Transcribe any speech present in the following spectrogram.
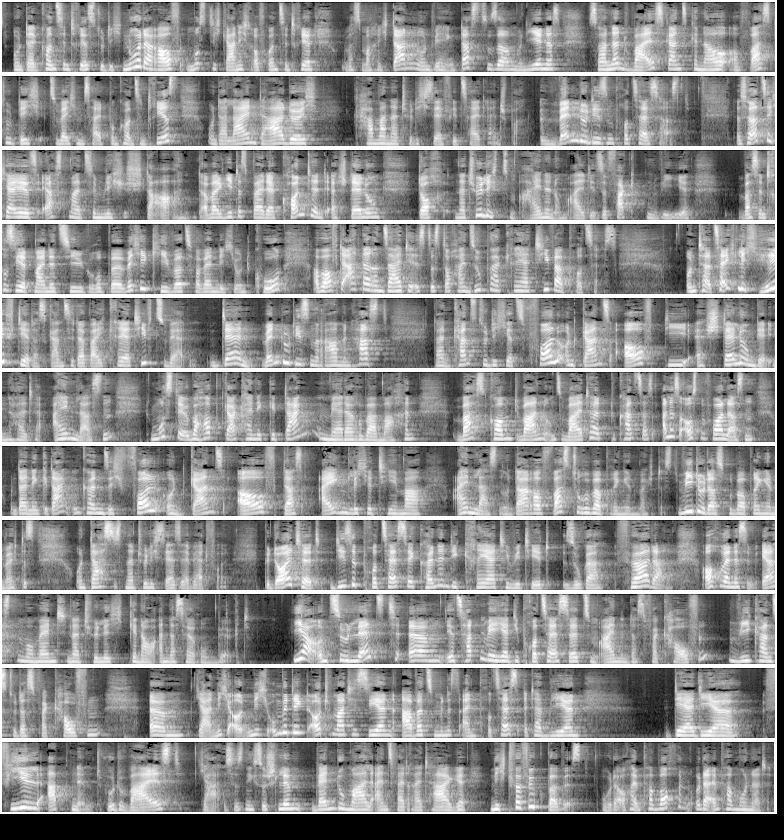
Und dann konzentrierst du dich nur darauf und musst dich gar nicht darauf konzentrieren, und was mache ich dann und wie hängt das zusammen und jenes, sondern du weißt ganz genau, auf was du dich zu welchem Zeitpunkt konzentrierst und allein dadurch kann man natürlich sehr viel Zeit einsparen. Wenn du diesen Prozess hast, das hört sich ja jetzt erstmal ziemlich starr an. Dabei geht es bei der Content-Erstellung doch natürlich zum einen um all diese Fakten wie was interessiert meine Zielgruppe, welche Keywords verwende ich und Co. Aber auf der anderen Seite ist es doch ein super kreativer Prozess. Und tatsächlich hilft dir das Ganze dabei, kreativ zu werden. Denn wenn du diesen Rahmen hast, dann kannst du dich jetzt voll und ganz auf die Erstellung der Inhalte einlassen. Du musst dir überhaupt gar keine Gedanken mehr darüber machen, was kommt, wann und so weiter. Du kannst das alles außen vor lassen und deine Gedanken können sich voll und ganz auf das eigentliche Thema einlassen und darauf, was du rüberbringen möchtest, wie du das rüberbringen möchtest. Und das ist natürlich sehr, sehr wertvoll. Bedeutet, diese Prozesse können die Kreativität sogar fördern, auch wenn es im ersten Moment natürlich genau andersherum wirkt. Ja, und zuletzt, ähm, jetzt hatten wir ja die Prozesse, zum einen das Verkaufen. Wie kannst du das verkaufen? Ähm, ja, nicht, nicht unbedingt automatisieren, aber zumindest einen Prozess etablieren, der dir viel abnimmt, wo du weißt, ja, es ist nicht so schlimm, wenn du mal ein, zwei, drei Tage nicht verfügbar bist oder auch ein paar Wochen oder ein paar Monate.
